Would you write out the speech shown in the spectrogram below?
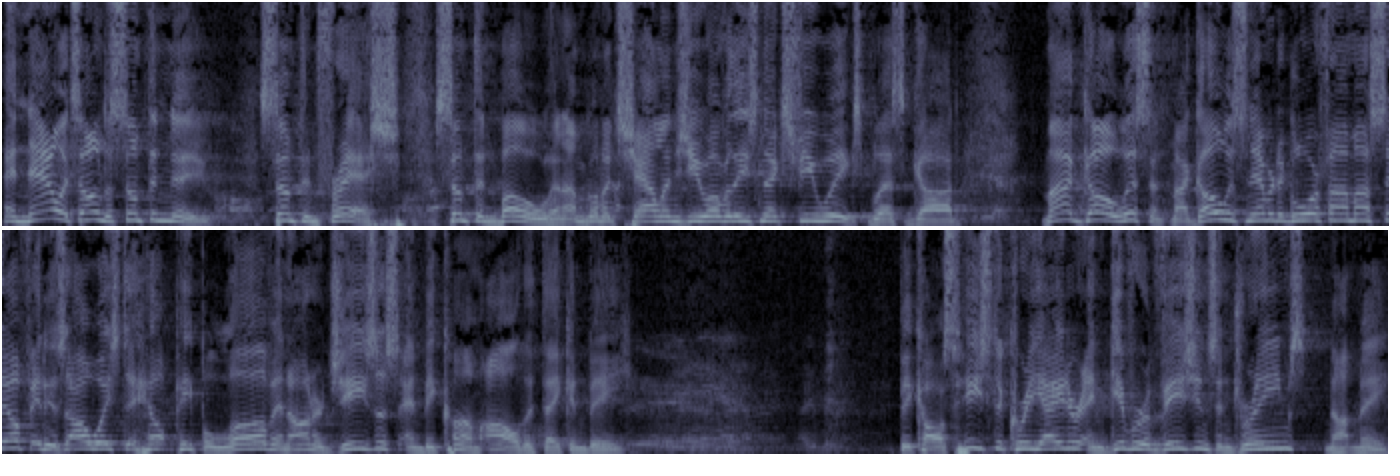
And now it's on to something new, something fresh, something bold. And I'm going to challenge you over these next few weeks. Bless God. My goal, listen, my goal is never to glorify myself. It is always to help people love and honor Jesus and become all that they can be. Because He's the creator and giver of visions and dreams, not me.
